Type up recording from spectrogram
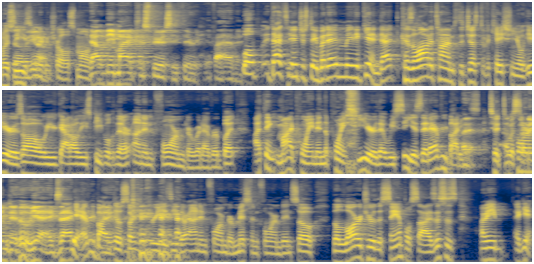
Well, it's so, easier to control a smaller. That would be my conspiracy theory if I have it. Well, that's interesting, but I mean, again, that because a lot of times the justification you'll hear is, "Oh, you got all these people that are uninformed or whatever." But I think my point and the point here that we see is that everybody, to, to according to who, yeah, exactly, yeah, everybody right. to a certain degree is either uninformed or misinformed, and so the larger the sample size, this is I mean, again,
